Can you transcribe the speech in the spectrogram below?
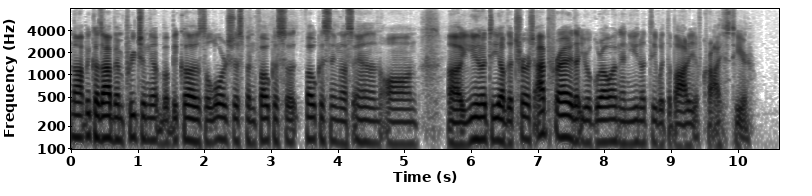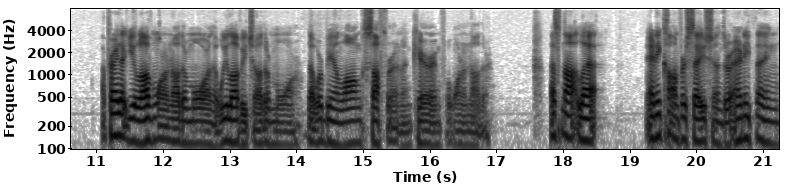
not because I've been preaching it, but because the Lord's just been focus, focusing us in on uh, unity of the church. I pray that you're growing in unity with the body of Christ here. I pray that you love one another more, that we love each other more, that we're being long suffering and caring for one another. Let's not let any conversations or anything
